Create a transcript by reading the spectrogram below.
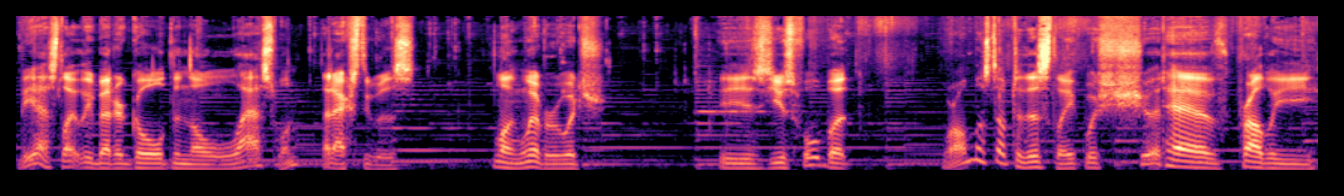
But yeah, slightly better gold than the last one. That actually was lung liver, which is useful, but we're almost up to this lake, which should have probably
